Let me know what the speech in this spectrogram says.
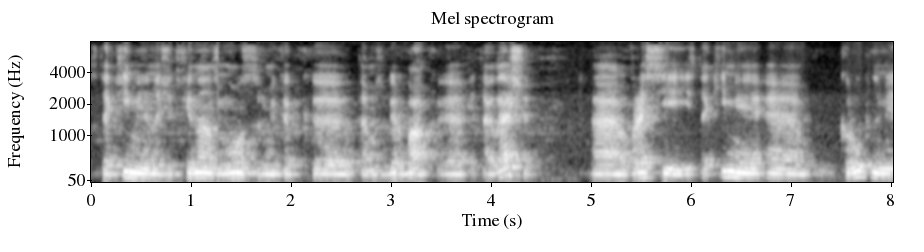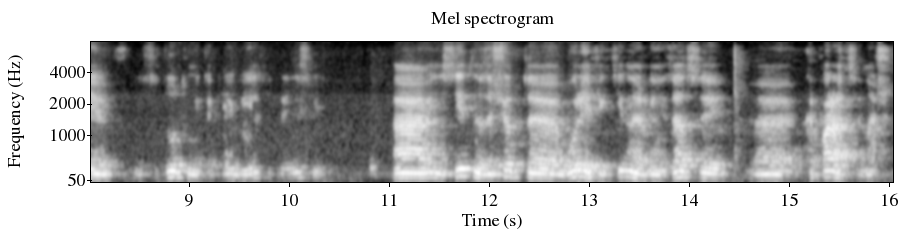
с такими значит, финансовыми монстрами, как там, Сбербанк и так дальше в России, и с такими крупными институтами, как UBS и Credit а действительно за счет э, более эффективной организации э, корпорации нашей,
